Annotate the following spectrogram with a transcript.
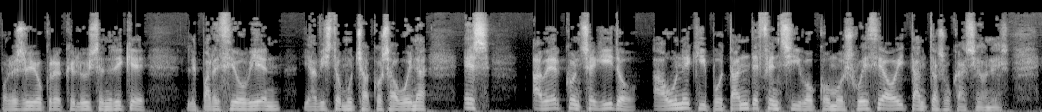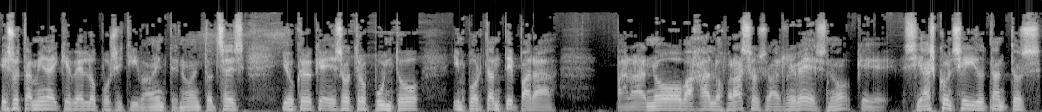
por eso yo creo que Luis Enrique le pareció bien y ha visto mucha cosa buena, es haber conseguido a un equipo tan defensivo como Suecia hoy tantas ocasiones. Eso también hay que verlo positivamente, ¿no? Entonces, yo creo que es otro punto importante para, para no bajar los brazos, al revés, ¿no? Que si has conseguido tantos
